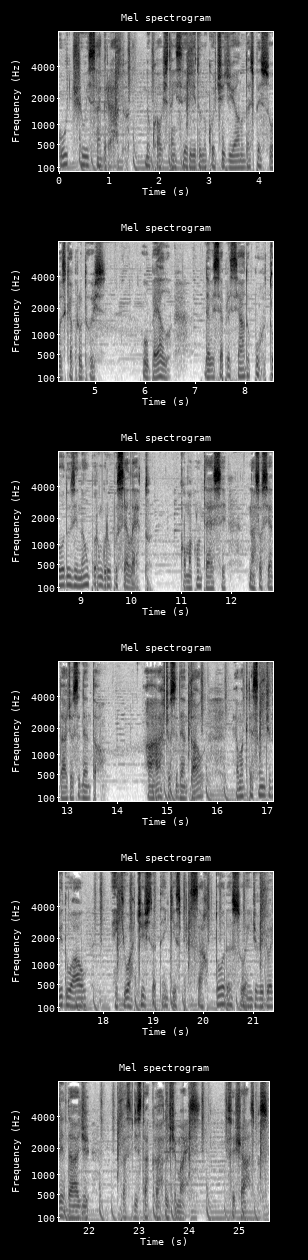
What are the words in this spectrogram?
útil e sagrado, no qual está inserido no cotidiano das pessoas que a produz. O belo deve ser apreciado por todos e não por um grupo seleto, como acontece na sociedade ocidental. A arte ocidental é uma criação individual em que o artista tem que expressar toda a sua individualidade para se destacar dos demais. Fecha aspas.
